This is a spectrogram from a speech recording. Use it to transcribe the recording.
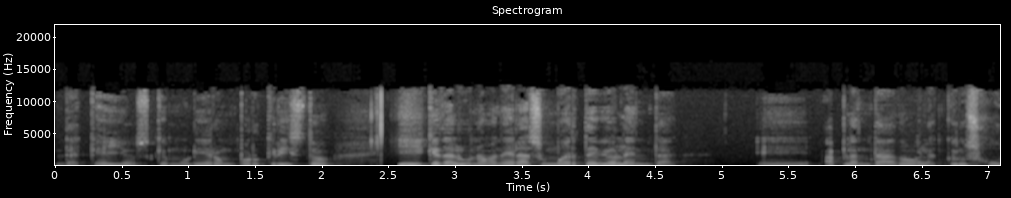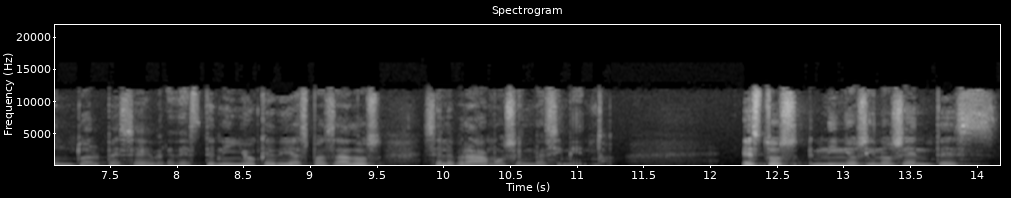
de aquellos que murieron por Cristo y que de alguna manera su muerte violenta eh, ha plantado la cruz junto al pesebre de este niño que días pasados celebrábamos el nacimiento. Estos niños inocentes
